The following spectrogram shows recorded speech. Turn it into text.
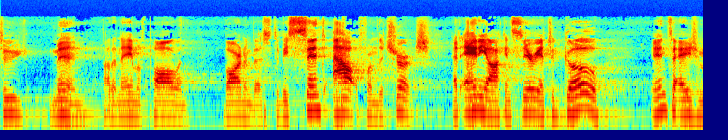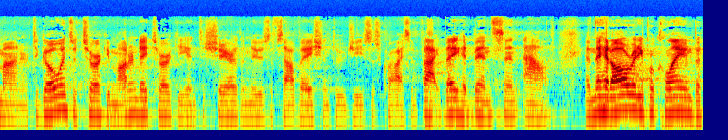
two men by the name of Paul and Barnabas to be sent out from the church at Antioch in Syria to go into Asia Minor, to go into Turkey, modern day Turkey, and to share the news of salvation through Jesus Christ. In fact, they had been sent out, and they had already proclaimed the,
